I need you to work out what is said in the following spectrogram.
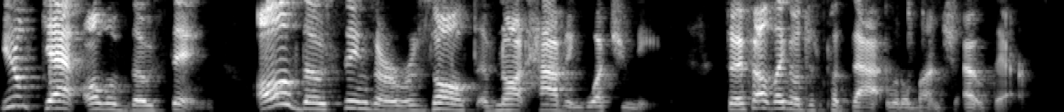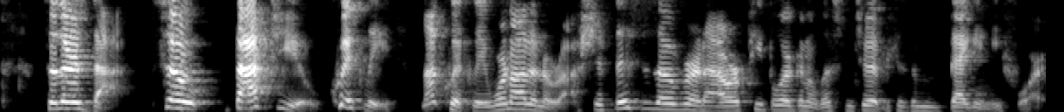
you don't get all of those things. All of those things are a result of not having what you need. So I felt like I'll just put that little bunch out there. So there's that. So back to you quickly. Not quickly, we're not in a rush. If this is over an hour, people are going to listen to it because they're begging me for it.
